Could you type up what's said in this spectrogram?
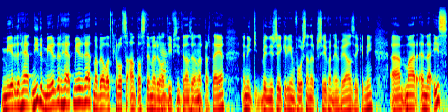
meerderheid... Niet de meerderheid, meerderheid, maar wel het grootste aantal stemmen Ja. relatief zien ten aanzien van andere partijen. En ik ben hier zeker geen voorstander per se van N-VA, zeker niet. Ehm, maar, en dat is...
